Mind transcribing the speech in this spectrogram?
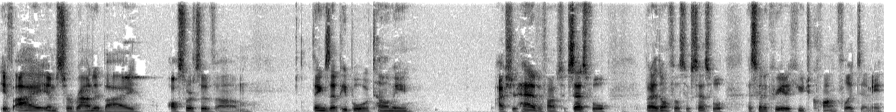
if I am surrounded by all sorts of um, things that people will tell me I should have if I'm successful, but I don't feel successful, that's going to create a huge conflict in me.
